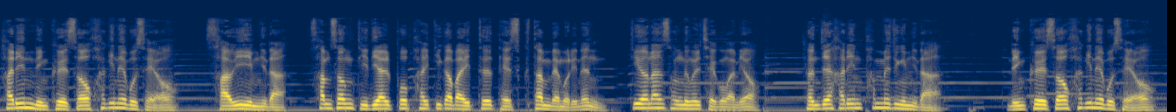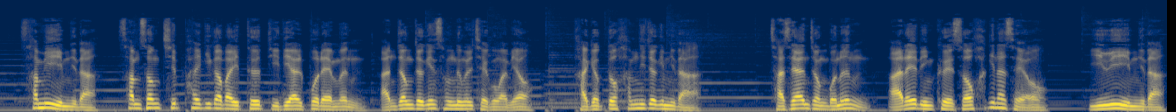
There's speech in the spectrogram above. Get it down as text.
할인 링크에서 확인해보세요. 4위입니다. 삼성 DDR4 8GB 데스크탑 메모리는 뛰어난 성능을 제공하며 현재 할인 판매 중입니다. 링크에서 확인해보세요. 3위입니다. 삼성 칩 8GB DDR4 램은 안정적인 성능을 제공하며 가격도 합리적입니다. 자세한 정보는 아래 링크에서 확인하세요. 2위입니다.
